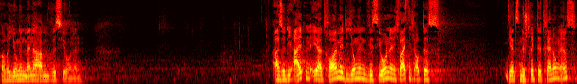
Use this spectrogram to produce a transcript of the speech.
eure jungen Männer haben Visionen. Also die Alten eher Träume, die Jungen Visionen. Ich weiß nicht, ob das jetzt eine strikte Trennung ist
